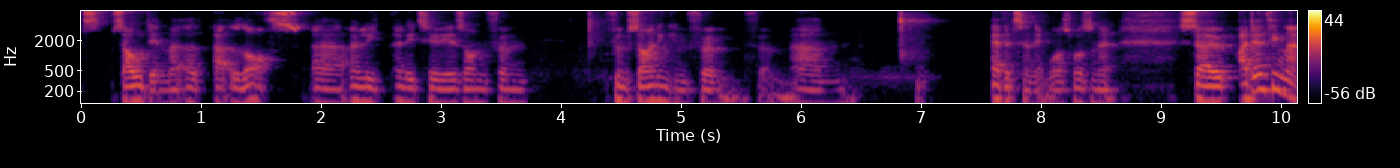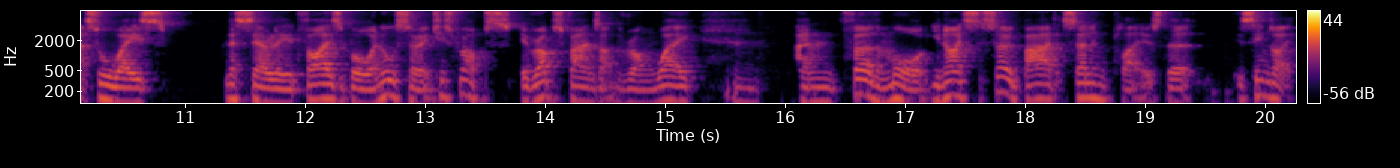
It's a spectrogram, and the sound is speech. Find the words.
sold him at a, at a loss, uh, only only two years on from from signing him from from um, Everton. It was, wasn't it? So I don't think that's always necessarily advisable, and also it just rubs it rubs fans up the wrong way. Mm. And furthermore, United are so bad at selling players that it seems like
